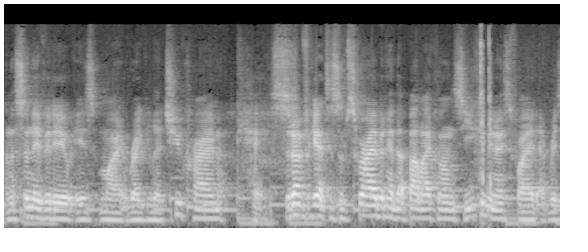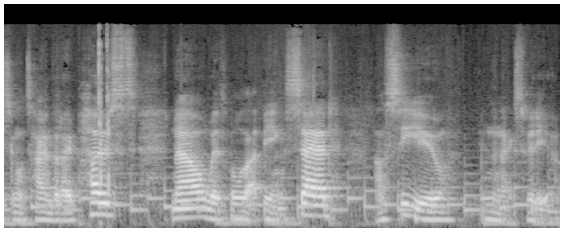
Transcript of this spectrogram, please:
and the Sunday video is my regular true crime case. So don't forget to subscribe and hit that bell icon so you can be notified every single time that I post. Now, with all that being said, I'll see you in the next video.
